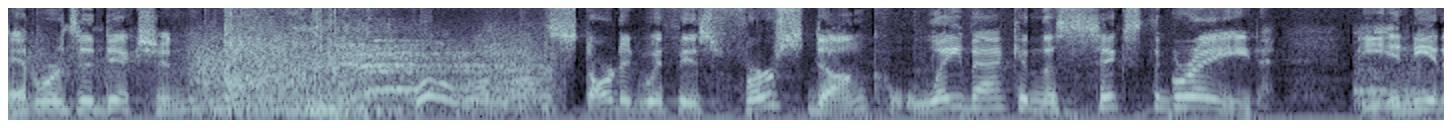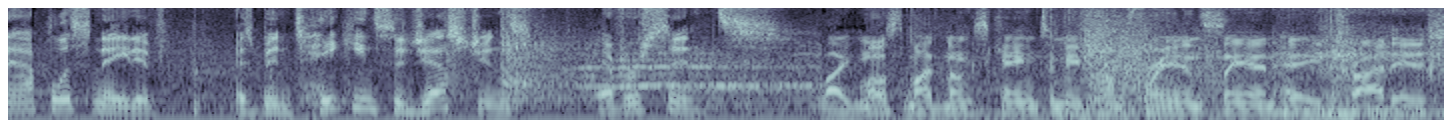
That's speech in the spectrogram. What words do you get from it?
Edwards' addiction started with his first dunk way back in the sixth grade. The Indianapolis native has been taking suggestions ever since. Like most of my dunks came to me from friends saying, hey, try this.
